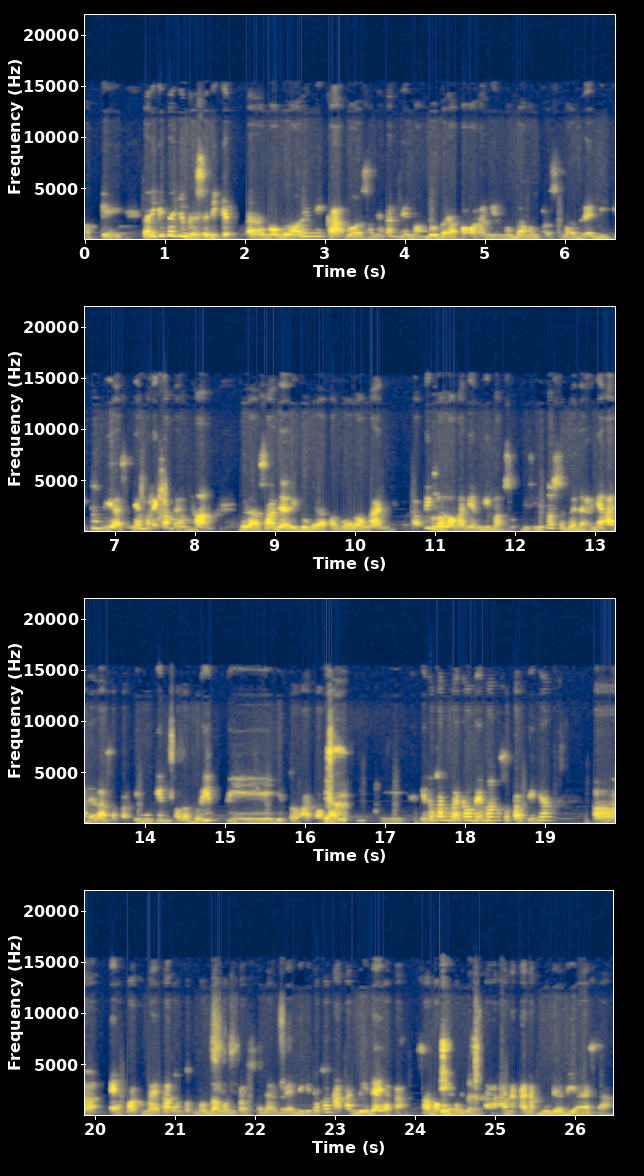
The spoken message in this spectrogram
Oke, okay. tadi kita juga sedikit uh, ngobrolin nih kak, bahwasannya kan memang beberapa orang yang membangun personal branding itu biasanya mereka memang berasal dari beberapa golongan. Gitu. Tapi golongan yang dimaksud di sini tuh sebenarnya adalah seperti mungkin selebriti gitu atau yeah. politisi. Itu kan mereka memang sepertinya uh, effort mereka untuk membangun personal branding itu kan akan beda ya kak, sama yeah, untuk anak-anak muda biasa.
